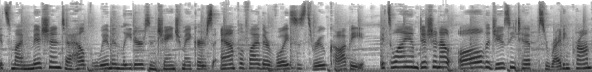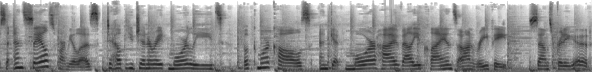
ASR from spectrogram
It's my mission to help women leaders and changemakers amplify their voices through copy. It's why I'm dishing out all the juicy tips, writing prompts, and sales formulas to help you generate more leads, book more calls, and get more high value clients on repeat. Sounds pretty good.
